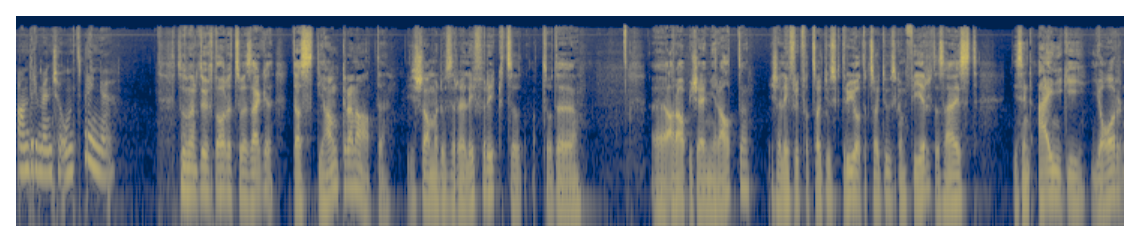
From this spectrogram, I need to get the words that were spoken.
andere Menschen umzubringen. So man natürlich dazu sagen, dass die Handgranaten, die stammen aus einer Lieferung zu, zu den äh, Arabischen Emiraten ist eine Lieferung von 2003 oder 2004. Das heißt, die sind einige Jahre,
